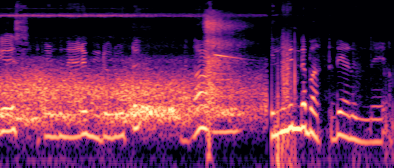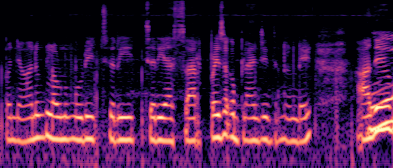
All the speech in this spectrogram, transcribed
ഗേസ് അപ്പോൾ നമുക്ക് നേരെ വീഡിയോയിലോട്ട് പോകാം ലില്ലിന്റെ ബർത്ത്ഡേ ആണ് ഇന്ന്. അപ്പം ഞാനും ക്ലൗണും കൂടി ചെറിയ ചെറിയ സർപ്രൈസ് ഒക്കെ പ്ലാൻ ചെയ്തിട്ടുണ്ട്. ആദ്യം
